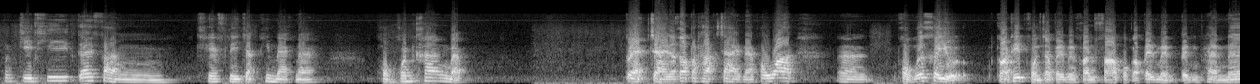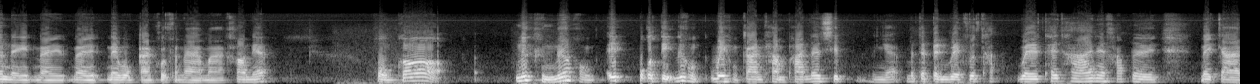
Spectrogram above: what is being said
เมื่อกี้ที่ได้ฟังเคสนี้จากพี่แม็กซ์นะ ผมค่อนข้างแบบ แปลกใจแล้วก็ประทับใจนะ เพราะว่าเออผมก็เคยอยู่ ก่อนที่ผมจะไปเป็น consult ผมก็เป็นเหมือนเป็น planner ในในในในวงการโฆษณามาคราวเนี้ย ผมก็นึกถึงเรื่องของไอ้ปกติเรื่องของ way ของการทำ partnership อย่างเงี้ย มันจะเป็น way สุดway ท้ายๆนะครับเลยในการ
